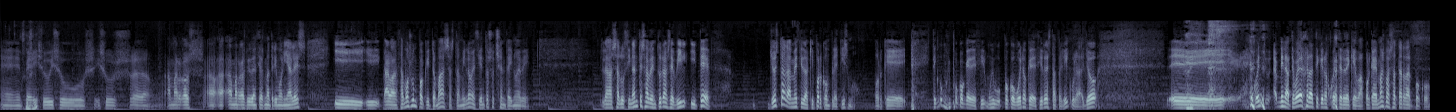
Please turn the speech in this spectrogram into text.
eh, Peggy Sue y sus, y sus eh, amargos, amargas vivencias matrimoniales y, avanzamos un poquito más, hasta 1989. Las alucinantes aventuras de Bill y Ted. Yo esta metido aquí por completismo, porque tengo muy poco que decir, muy poco bueno que decir de esta película. Yo... Eh, Mira, te voy a dejar a ti que nos cuentes de qué va, porque además vas a tardar poco.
